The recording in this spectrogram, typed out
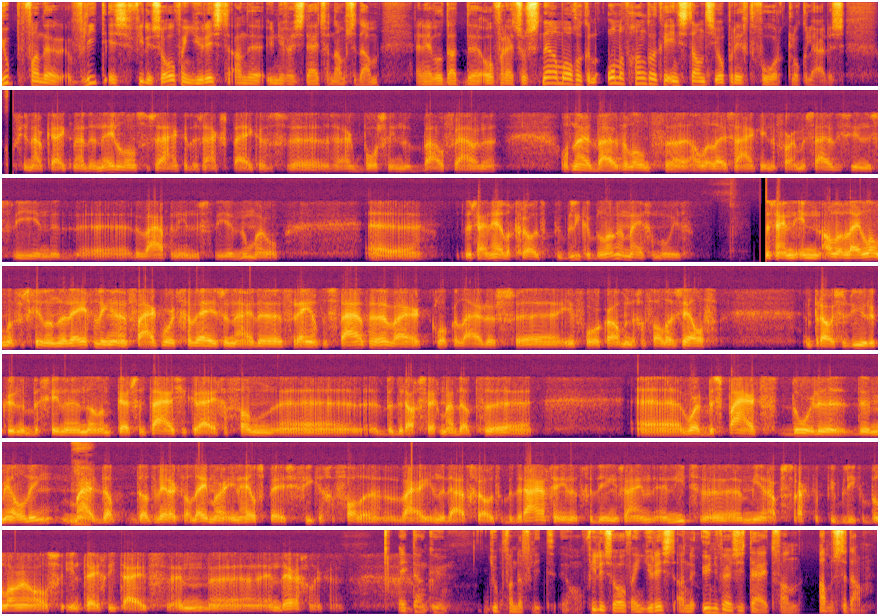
Joep van der Vliet is filosoof en jurist aan de Universiteit van Amsterdam. En hij wil dat de overheid zo snel mogelijk een onafhankelijke instantie opricht voor klokkenluiders. Of je nou kijkt naar de Nederlandse zaken, de zaak Spijkers, eh, de zaak Bos in de bouwfraude... of naar het buitenland, eh, allerlei zaken in de farmaceutische industrie, in de, de wapenindustrie, noem maar op. er zijn hele grote publieke belangen mee gemoeid. Er zijn in allerlei landen verschillende regelingen. En vaak wordt gewezen naar de Verenigde Staten... waar klokkenluiders uh, in voorkomende gevallen zelf een procedure kunnen beginnen... en dan een percentage krijgen van uh, het bedrag zeg maar, dat uh, wordt bespaard door de, de melding. Maar dat, dat werkt alleen maar in heel specifieke gevallen... waar inderdaad grote bedragen in het geding zijn... en niet meer abstracte publieke belangen als integriteit en, uh, en dergelijke. Ik dank u. Joep van der Vliet, filosoof en jurist aan de Universiteit van Amsterdam.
